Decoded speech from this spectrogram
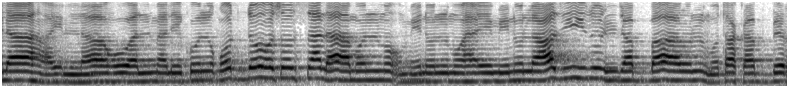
إله إلا هو الملك القدوس السلام المؤمن المهيمن العزيز الجبار المتكبر.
